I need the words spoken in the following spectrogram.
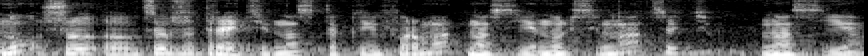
Ну, що, е, це вже третій у нас такий формат. У нас є 0,17, у нас є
